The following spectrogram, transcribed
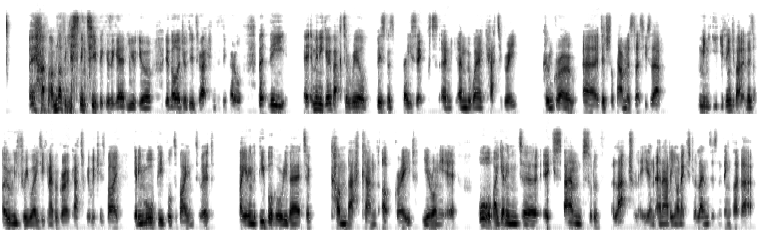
I'm loving listening to you because again, you, your your knowledge of the interactions is incredible. But the, I mean, you go back to real business basics and and the way a category can grow. Uh, digital cameras, let's use that. I mean, you, you think about it. There's only three ways you can ever grow a category, which is by getting more people to buy into it, by getting the people who are already there to come back and upgrade year on year, or by getting them to expand sort of laterally and, and adding on extra lenses and things like that.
